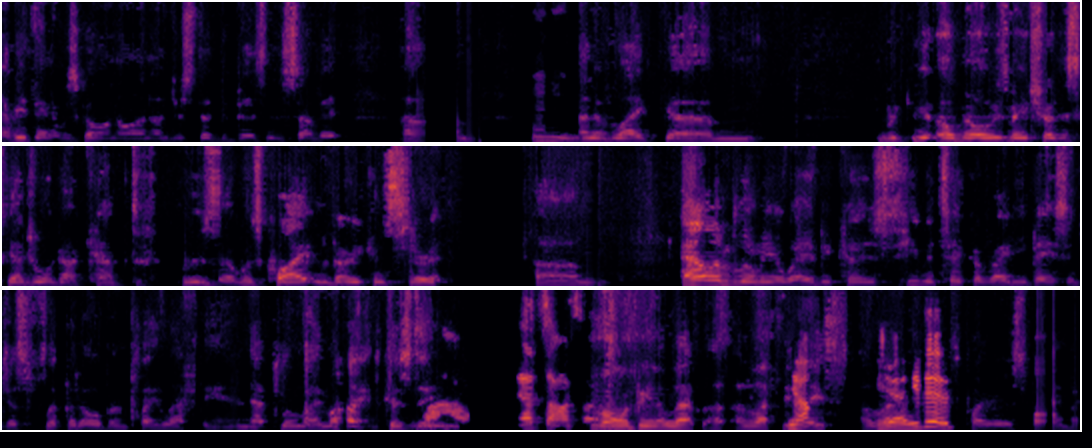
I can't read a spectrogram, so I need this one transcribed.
everything that was going on, understood the business of it, um, mm-hmm. kind of like um, we, we, always made sure the schedule got kept. It was uh, was quiet and very considerate. Um, Alan blew me away because he would take a righty bass and just flip it over and play lefty, and that blew my mind because wow. That's awesome. Wrong with being a, a lefty yep. bass. A lefty yeah, he did. player is fine, but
